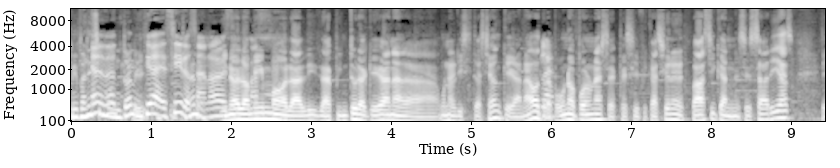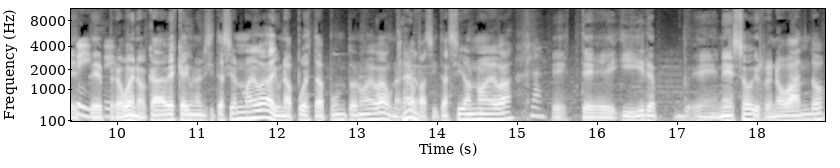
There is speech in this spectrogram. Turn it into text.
me parece un montón. Te iba a decir, o sea, no y no es lo fácil. mismo la, li- la pintura que gana la- una licitación que gana otra, Claro. porque uno pone unas especificaciones básicas necesarias, Sí, este, sí. pero bueno, cada vez que hay una licitación nueva, hay una puesta a punto nueva, una Claro. capacitación nueva, Claro. este, y ir en eso y renovando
